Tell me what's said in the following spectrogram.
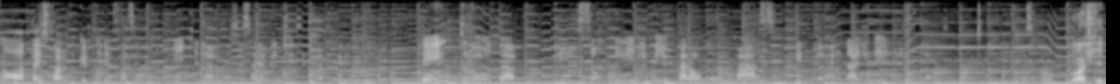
nota a história do que ele queria fazer com o Mickey, não era necessariamente isso. Ele tava querendo, dentro da versão dele, meio Carol com assim, dentro da verdade dele. Eu acho que.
